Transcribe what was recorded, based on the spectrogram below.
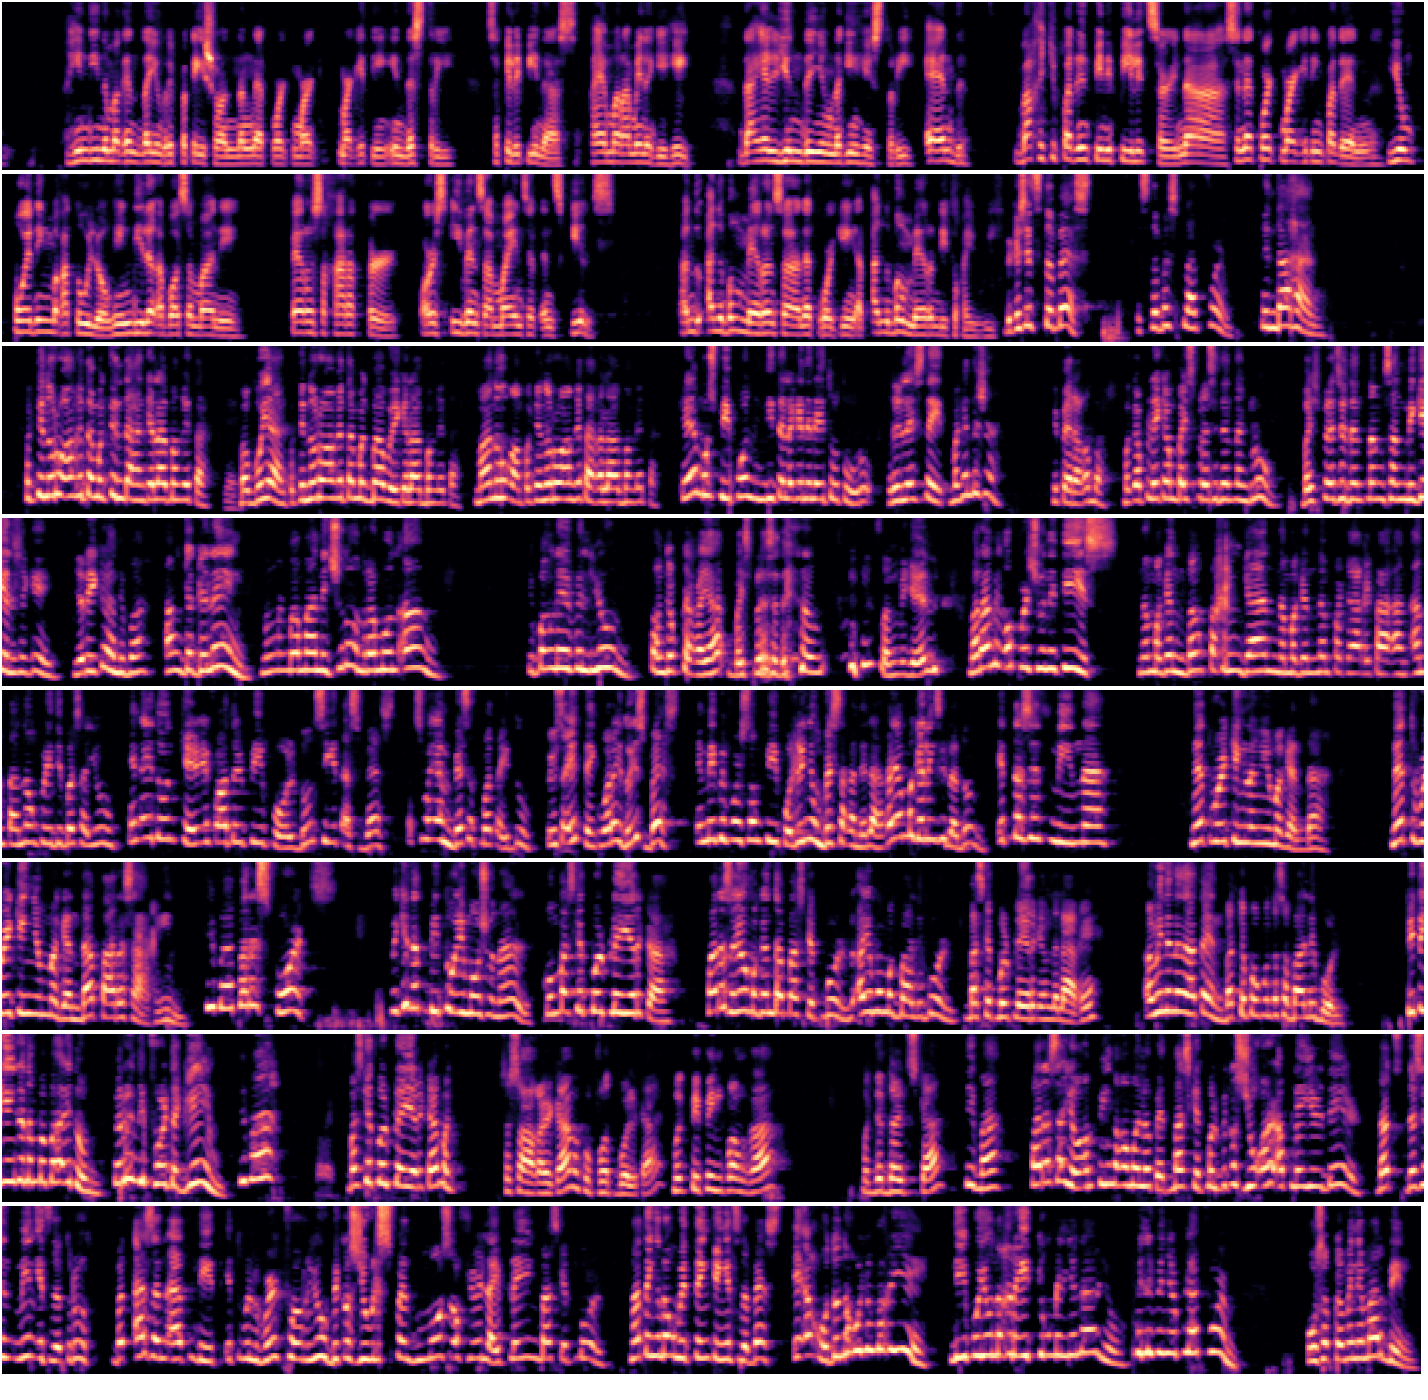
hindi na maganda yung reputation ng network mar- marketing industry sa Pilipinas, kaya marami nag-hate. Dahil yun din yung naging history. And bakit yung pa rin pinipilit, sir, na sa network marketing pa din, yung pwedeng makatulong, hindi lang about sa money, pero sa character or even sa mindset and skills. Ano, ano bang meron sa networking at ano bang meron dito kay We? Because it's the best. It's the best platform. Tindahan. Pag tinuruan kita magtindahan, kalabang kita. Yeah. Baboyan. Pag tinuruan kita magbaboy, kalabang kita. Manukan. Pag tinuruan kita, kalabang kita. Kaya most people, hindi talaga nila ituturo. Real estate, maganda siya. May pera ka ba? Mag-apply kang vice president ng Globe. Vice president ng San Miguel, sige. Yari ka, di ba? Ang gagaling ng nagmamanage nun, Ramon Ang. Ibang level yun. Tanggap ka kaya, vice president ng San Miguel? Maraming opportunities na magandang pakinggan, na magandang pagkakitaan. Ang tanong, pwede ba sa'yo? And I don't care if other people don't see it as best. That's why I'm best at what I do. Because I think what I do is best. And maybe for some people, yun yung best sa kanila. Kaya magaling sila dun. It doesn't mean na networking lang yung maganda. Networking yung maganda para sa akin. Diba? Para sports. We cannot be too emotional. Kung basketball player ka, para sa'yo maganda basketball. Ayaw mo mag-volleyball. Basketball player kang lalaki? Aminin na natin, ba't ka pupunta sa volleyball? Titingin ka ng babae doon, pero hindi for the game. Di ba? Basketball player ka, mag sa soccer ka, magpo-football ka, magpiping-pong ka, magda-darts ka, di ba? Para sa'yo, ang pinakamalupit, basketball, because you are a player there. That doesn't mean it's the truth. But as an athlete, it will work for you because you will spend most of your life playing basketball. Nothing wrong with thinking it's the best. Eh ako, doon ako lumaki eh. Di mo yung nakreate yung milyonaryo. Believe in your platform. Usap kami ni Marvin.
